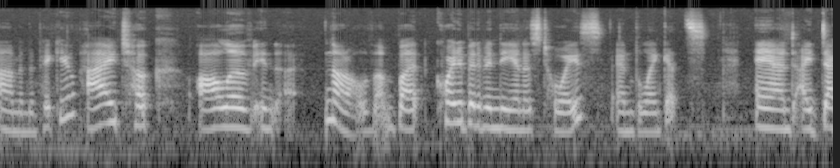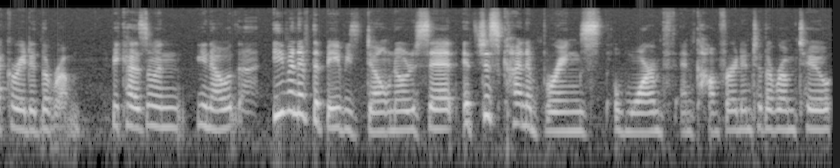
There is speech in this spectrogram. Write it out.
um, in the picu i took all of in not all of them but quite a bit of indiana's toys and blankets and i decorated the room because when you know even if the babies don't notice it it just kind of brings warmth and comfort into the room too.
